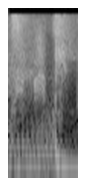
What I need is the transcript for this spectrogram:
Bye.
